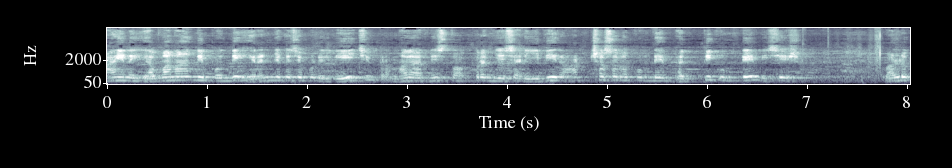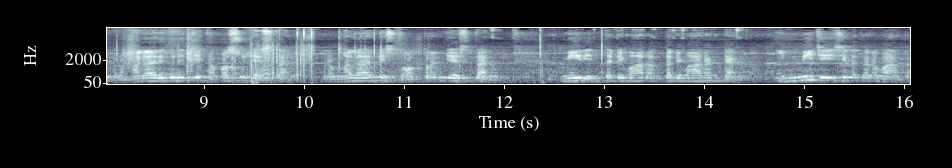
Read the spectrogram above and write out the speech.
ఆయన యవ్వనాన్ని పొంది హిరణ్యకశిపుడు లేచి బ్రహ్మగారిని స్తోత్రం చేశాడు. ఇది రాక్షసులకు ఉండే భక్తికి ఉండే విశేషం. వాళ్ళు బ్రహ్మగారి గురించి తపస్సు చేస్తారు. బ్రహ్మగారిని స్తోత్రం చేస్తారు. మీరు ఇంతటి వారు అంతటి వారు అంటారు ఇన్ని చేసిన తర్వాత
